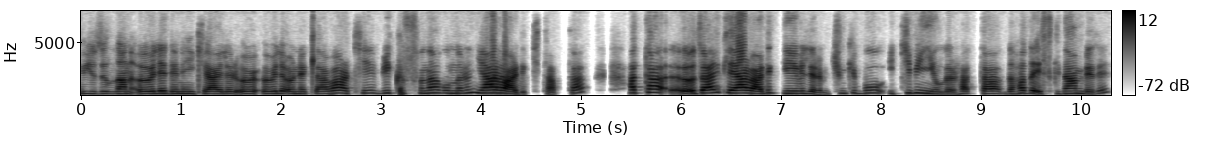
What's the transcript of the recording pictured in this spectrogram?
yüzyıldan öyle deney hikayeleri, öyle örnekler var ki bir kısmına bunların yer verdik kitapta. Hatta özellikle yer verdik diyebilirim. Çünkü bu 2000 yıldır hatta daha da eskiden beri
